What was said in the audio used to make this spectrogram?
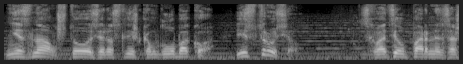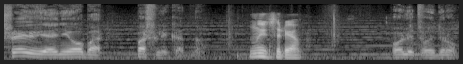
не знал, что озеро слишком глубоко, и струсил. Схватил парня за шею, и они оба пошли ко дну. Ну и зря. Поли твой друг.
